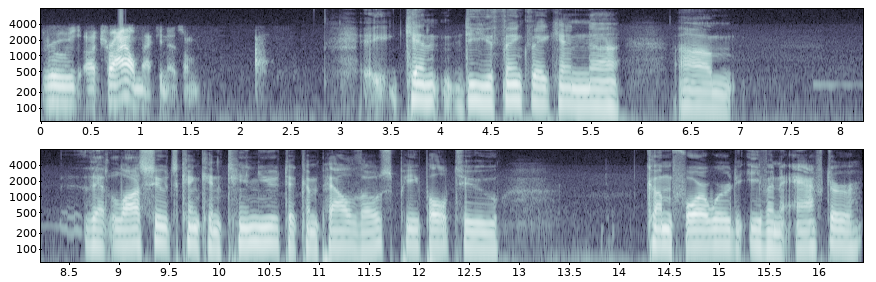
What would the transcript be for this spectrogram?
through a trial mechanism. Can do you think they can uh, um, that lawsuits can continue to compel those people to come forward even after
